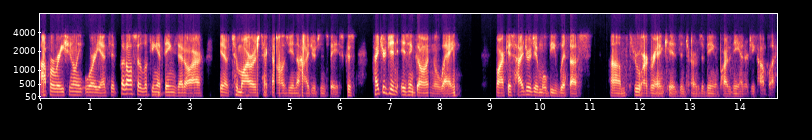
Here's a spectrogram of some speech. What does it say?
operationally oriented, but also looking at things that are, you know, tomorrow's technology in the hydrogen space. Because hydrogen isn't going away. Marcus, hydrogen will be with us um, through our grandkids in terms of being a part of the energy complex.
